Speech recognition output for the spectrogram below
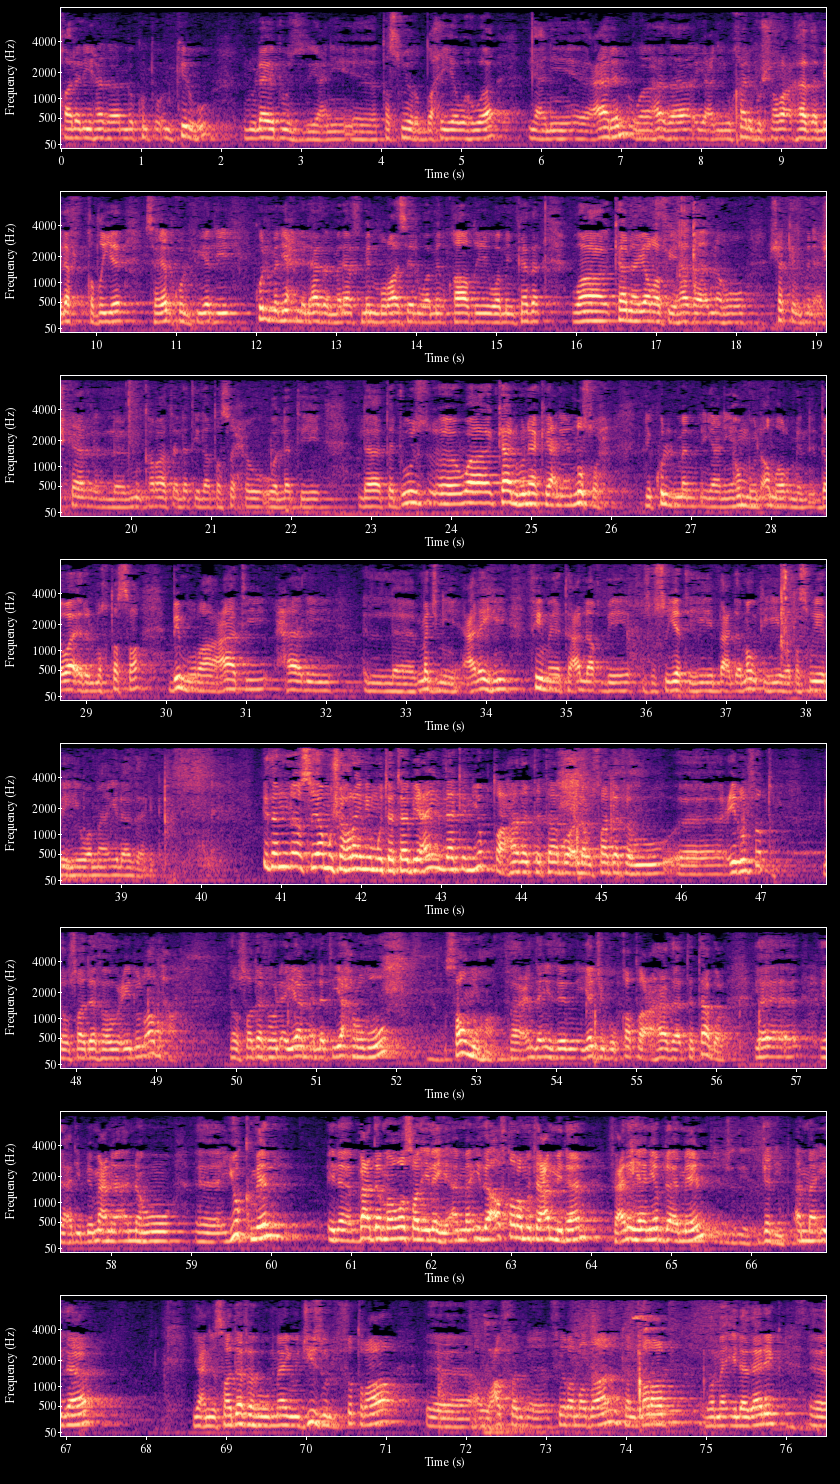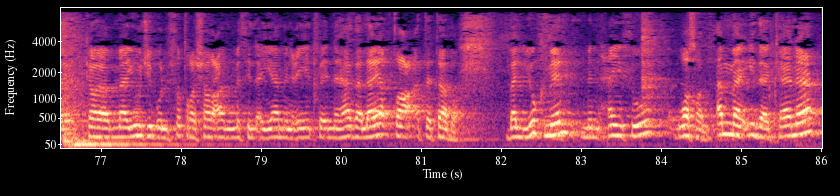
قال لي هذا ما كنت أنكره إنه لا يجوز يعني آه، تصوير الضحية وهو يعني آه، عار وهذا يعني يخالف الشرع. هذا ملف قضية سيدخل في يد كل من يحمل هذا الملف من مراسل ومن قاضي ومن كذا. وكان يرى في هذا أنه شكل من أشكال المنكرات التي لا تصح والتي لا تجوز. آه، وكان هناك يعني نصح لكل من يعني يهمه الأمر من الدوائر المختصة بمراعاة حال المجني عليه فيما يتعلق بخصوصيته بعد موته وتصويره وما إلى ذلك. اذا صيام شهرين متتابعين لكن يقطع هذا التتابع لو صادفه آه، عيد الفطر لو صادفه عيد الأضحى لو صادفه الأيام التي يحرم صومها فعندئذ يجب قطع هذا التتابع. يعني بمعنى أنه آه، يكمل إلى بعد ما وصل إليه. أما إذا أفطر متعمدا فعليه أن يبدأ من؟ جديد. أما إذا يعني صادفه ما يجيز الفطره آه، أو عفوا آه، في رمضان كالمرض وما إلى ذلك كما يوجب الفطره شرعا مثل أيام العيد فإن هذا لا يقطع التتابع. بل يكمل من حيث وصل. أما إذا كان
